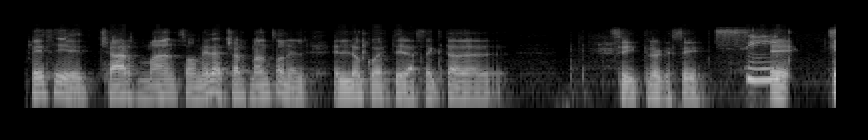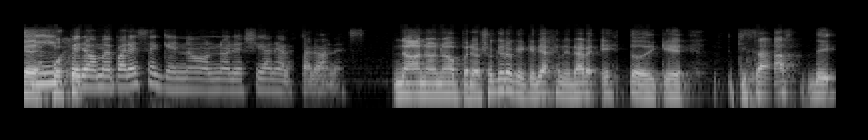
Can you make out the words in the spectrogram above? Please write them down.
especie de Charles Manson. ¿Era Charles Manson el, el loco este de la secta de, Sí, creo que sí. Sí, eh, sí pero me parece que no, no le llega ni a los talones. No, no, no, pero yo creo que quería generar esto de que quizás de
